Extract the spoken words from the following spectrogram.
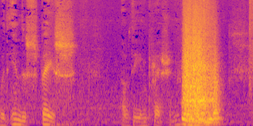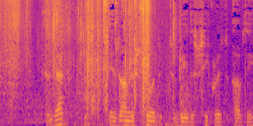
within the space of the impression. And that is understood to be the secret of the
